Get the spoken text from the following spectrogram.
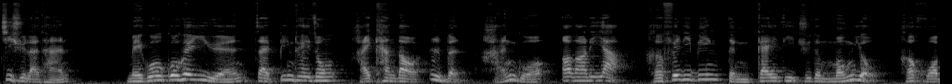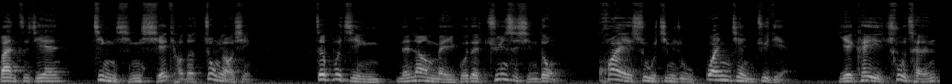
继续来谈。美国国会议员在兵推中还看到日本、韩国、澳大利亚和菲律宾等该地区的盟友和伙伴之间进行协调的重要性。这不仅能让美国的军事行动快速进入关键据点，也可以促成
